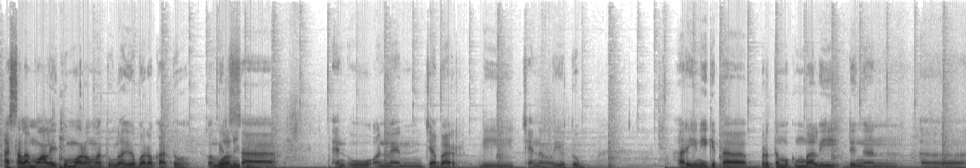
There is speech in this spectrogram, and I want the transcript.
Assalamualaikum warahmatullahi wabarakatuh, pemirsa NU Online Jabar di channel YouTube. Hari ini kita bertemu kembali dengan eh,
